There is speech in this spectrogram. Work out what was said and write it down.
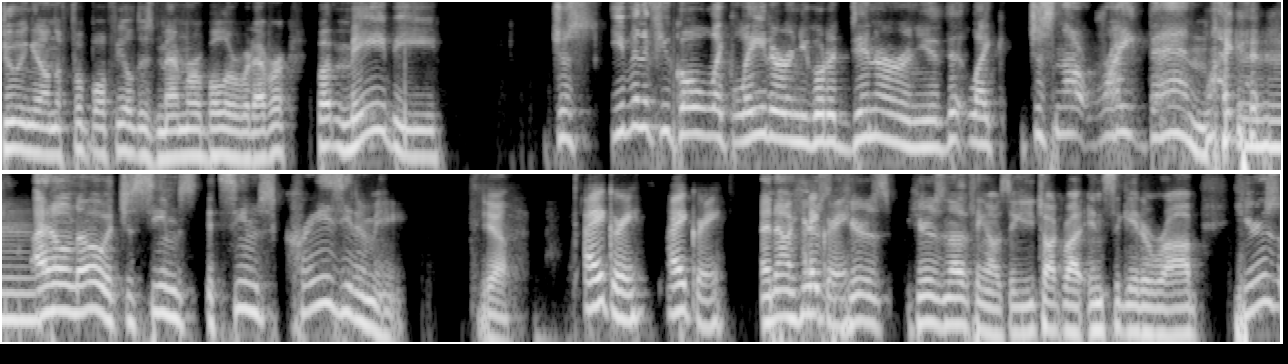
doing it on the football field is memorable or whatever, but maybe just even if you go like later and you go to dinner and you th- like just not right then. Like Mhm. I don't know, it just seems it seems crazy to me. Yeah. I agree. I agree. And now here's here's here's another thing I was thinking. You talk about instigator Rob. Here's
